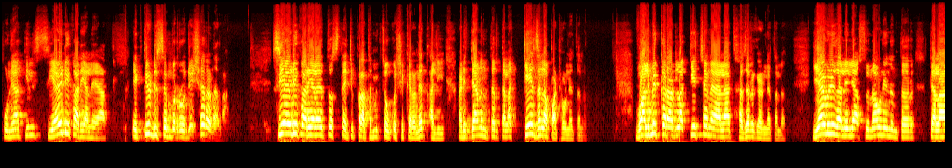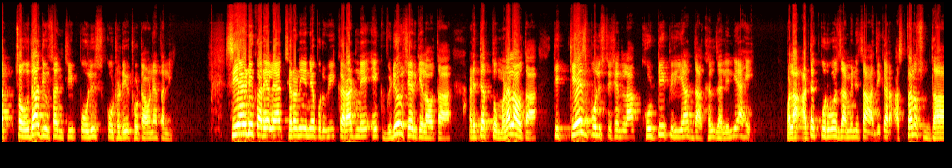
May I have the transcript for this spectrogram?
पुण्यातील सीआयडी कार्यालयात एकतीस डिसेंबर रोजी शरण आला. सीआयडी कार्यालयातच त्याची प्राथमिक चौकशी करण्यात आली आणि त्यानंतर त्याला केजला पाठवण्यात आलं. वाल्मिक कराडला केजच्या न्यायालयात हजर करण्यात आलं. यावेळी झालेल्या सुनावणीनंतर त्याला चौदा दिवसांची पोलीस कोठडी ठोठावण्यात आली. सीआयडी कार्यालयात शरण येण्यापूर्वी कराडने एक व्हिडिओ शेअर केला होता आणि त्यात तो म्हणाला होता की केज पोलीस स्टेशनला खोटी फिर्याद दाखल झालेली आहे. मला अटकपूर्व जामिनीचा अधिकार असताना सुद्धा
